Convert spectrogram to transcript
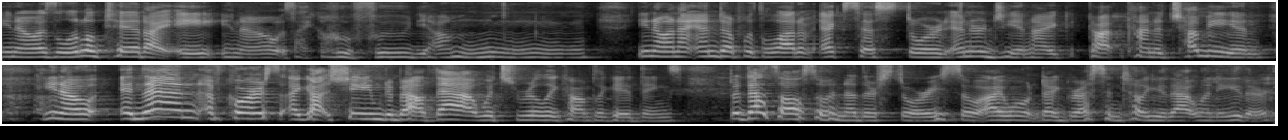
You know, as a little kid, I ate, you know, it was like, oh, food, yum. You know, and I end up with a lot of excess stored energy and I got kind of chubby and, you know, and then, of course, I got shamed about that, which really complicated things. But that's also another story, so I won't digress and tell you that one either.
